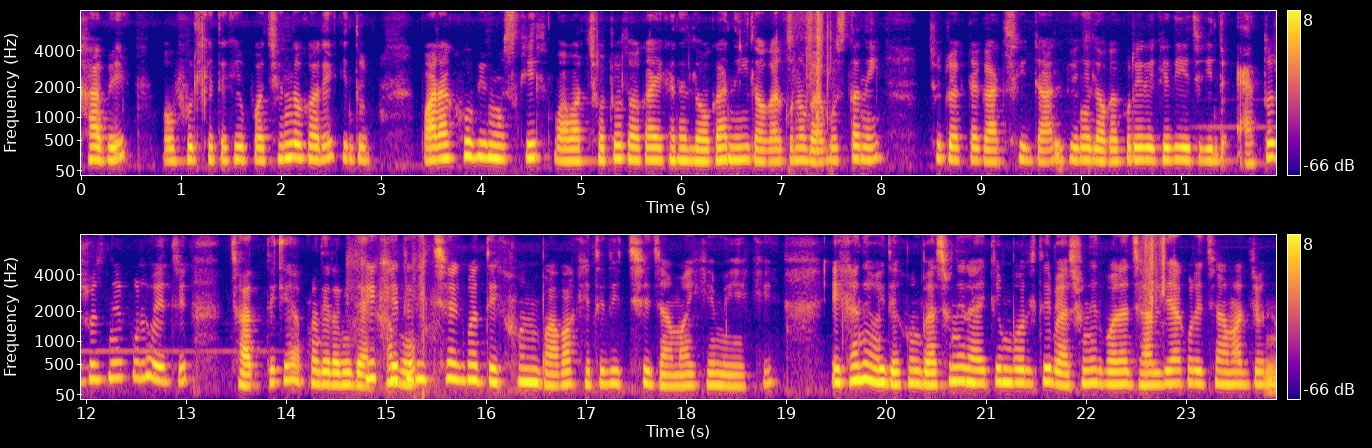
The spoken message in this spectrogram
খাবে ও ফুল খেতে কেউ পছন্দ করে কিন্তু পাড়া খুবই মুশকিল। বাবার ছোট লগা এখানে লগা নেই লগার কোনো ব্যবস্থা নেই। ছোট একটা গাছের ডাল ভেঙে লগা করে রেখে দিয়েছি কিন্তু এত সজনের ফুল হয়েছে ছাদ থেকে আপনাদের আমি দেখাবো। খেতে দিচ্ছে একবার দেখুন বাবা খেতে দিচ্ছে জামাইকে মেয়েকে। এখানে ওই দেখুন বেসনের আইটেম বলতে বেসনের বড়া ঝাল দেওয়া করেছে আমার জন্য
